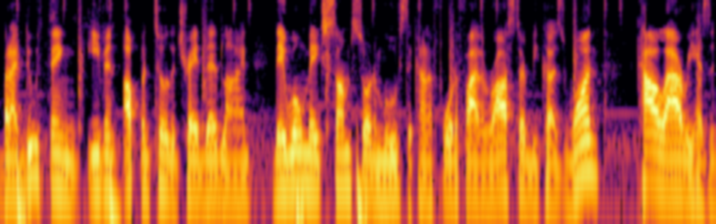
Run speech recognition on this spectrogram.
but I do think even up until the trade deadline, they will make some sort of moves to kind of fortify the roster because one, Kyle Lowry has a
